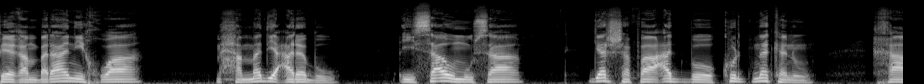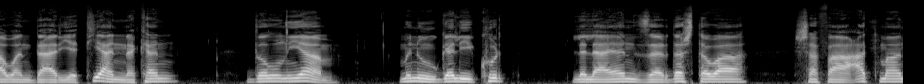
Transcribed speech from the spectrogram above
پێغەمبەرانی خوا محمدی عەرەب و عیسا و موسا گەر شەفاعەت بۆ کورد نەکەن و خاوەنداریەتیان نەکەن دڵنیام من و گەلی کورد لەلایەن زەردەشتەوە شەفاعەتمان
